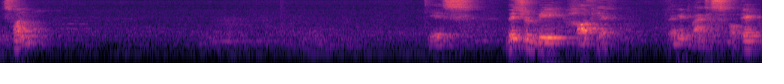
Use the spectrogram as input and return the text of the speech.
This one yes this should be half here. Then it matches okay?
